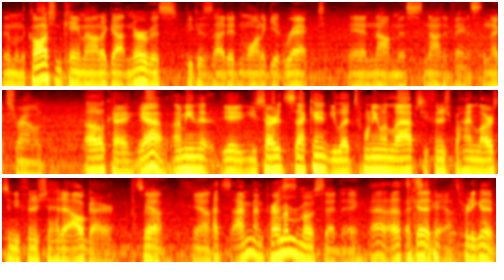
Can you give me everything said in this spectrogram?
And when the caution came out, I got nervous because I didn't want to get wrecked and not miss, not advance the next round. Oh, okay. Yeah. I mean, it, you- started second. You led 21 laps. You finished behind Larson. You finished ahead of Allgaier. So yeah, yeah. That's I'm I impressed. remember most that day. Yeah, that's, That's- good. yeah. That's pretty good.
